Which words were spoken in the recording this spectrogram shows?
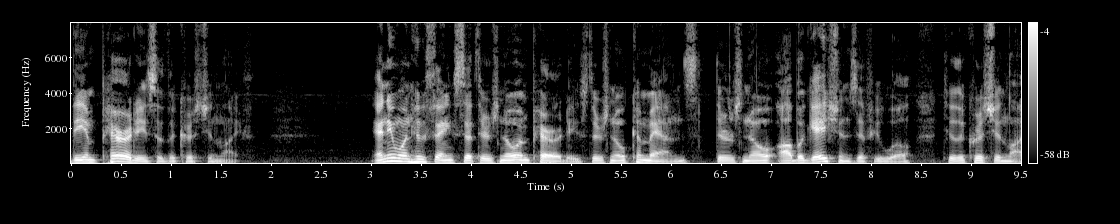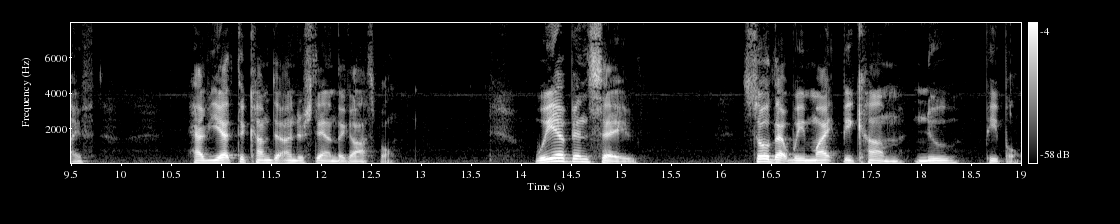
the imperatives of the Christian life. Anyone who thinks that there's no imperatives, there's no commands, there's no obligations, if you will, to the Christian life, have yet to come to understand the gospel. We have been saved so that we might become new people,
